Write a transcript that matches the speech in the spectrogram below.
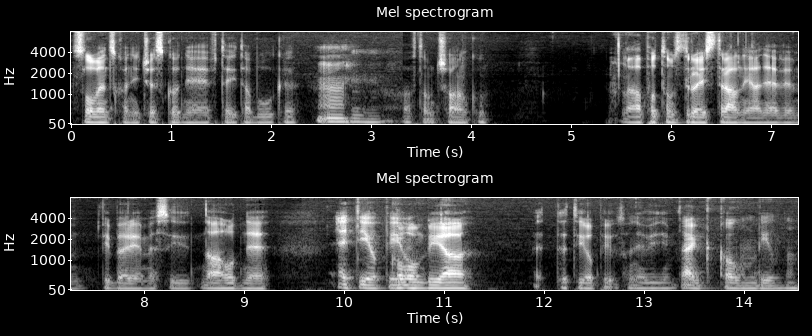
Slovensko ani Česko nie je v tej tabulke mm. a v tom článku. A potom z druhej strany, ja neviem, vyberieme si náhodne Etiópiu. Kolumbia. Et- Etiópiu to nevidím. Tak, Kolumbiu, no.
